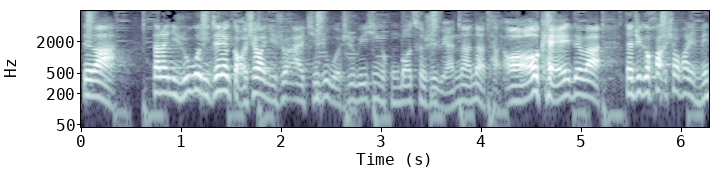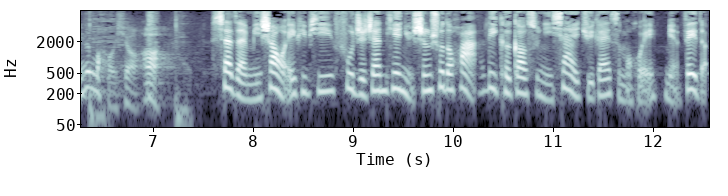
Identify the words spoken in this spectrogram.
对吧？当然，你如果你真的搞笑，你说哎，其实我是微信红包测试员呢，那他哦 OK 对吧？但这个话笑话也没那么好笑啊。下载迷上我 APP，复制粘贴女生说的话，立刻告诉你下一句该怎么回，免费的。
